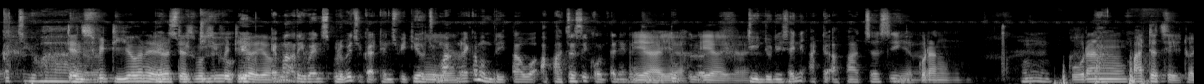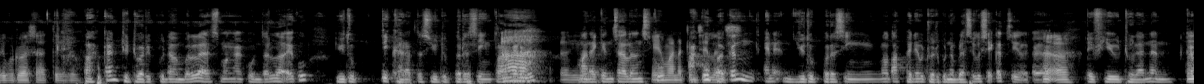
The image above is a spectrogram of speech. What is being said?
kecewa. dance video kan ya dance dance video, video Iya, ya. Emang rewind sebelumnya juga dance video cuma mereka memberitahu apa aja sih konten yang ada Iya, di YouTube iya, gitu iya, iya. di Indonesia ini ada apa aja sih? Iya, kurang Hmm. kurang padat sih 2021 itu bahkan di 2016 mengaku ndelok aku YouTube 300 YouTuber sing terakhir Ah, iya. Mannequin Challenge Iya, Mannequin aku Challenge. bahkan enek YouTuber sing notabene 2016 itu saya kecil kayak Heeh. review dolanan kan.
